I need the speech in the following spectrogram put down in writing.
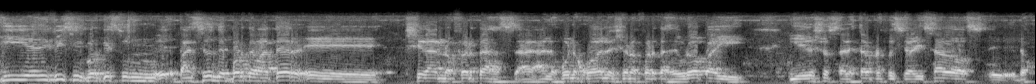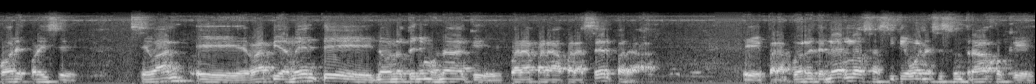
Y es difícil porque es un, eh, para ser un deporte amateur eh, llegan ofertas, a, los buenos jugadores llegan ofertas de Europa y, ellos al estar profesionalizados, eh, los jugadores por ahí se, se van rápidamente, no, no tenemos nada que para, para, para hacer para, para poder retenerlos, así que bueno, ese es un trabajo que,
